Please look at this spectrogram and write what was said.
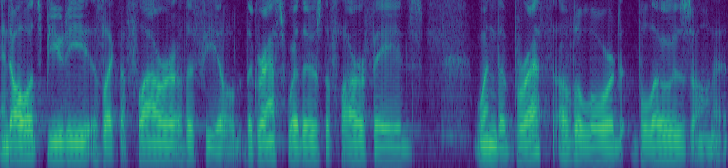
and all its beauty is like the flower of the field. The grass withers, the flower fades, when the breath of the Lord blows on it.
